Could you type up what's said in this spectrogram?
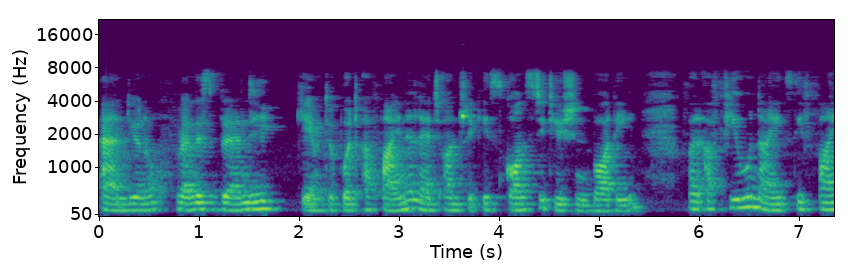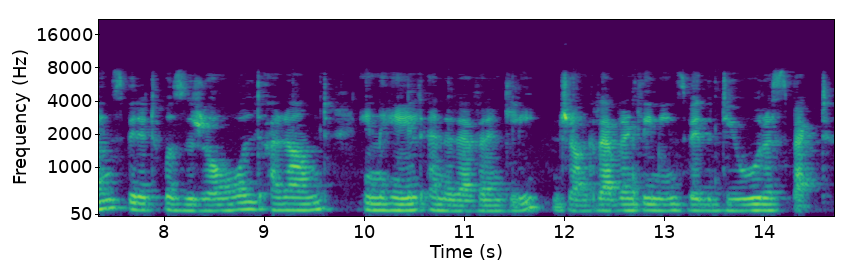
And, you know, when this brandy came to put a final edge on Tricki's constitution body, for a few nights the fine spirit was rolled around, inhaled and reverently drunk. Reverently means with due respect.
